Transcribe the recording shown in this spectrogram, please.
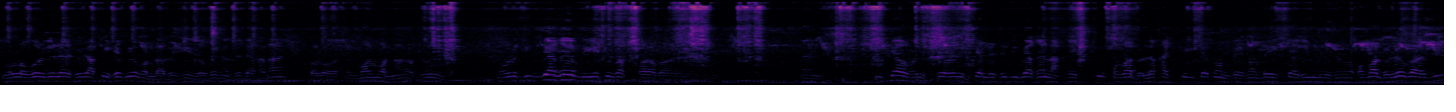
মোৰ লগৰগিলা আছিল আপি চাপিও বন্ধা বেছি, জবে নাছে দেখা নাই। বলো আছে মই বন্ধা নাছিলোঁ। মই বোলো কিবাকে বি এটো পাছ কৰা বাৰু এতিয়া ঈশ্বৰৰ ইচ্ছা লৈছোঁ কিবাকে নাখাইছোঁ ক'ৰবাত হ'লে খাইছোঁ এতিয়া তহঁতে তহঁতে ইচ্ছাখিনি লৈছোঁ ক'ৰবাত হ'লেও পাৰিবি।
